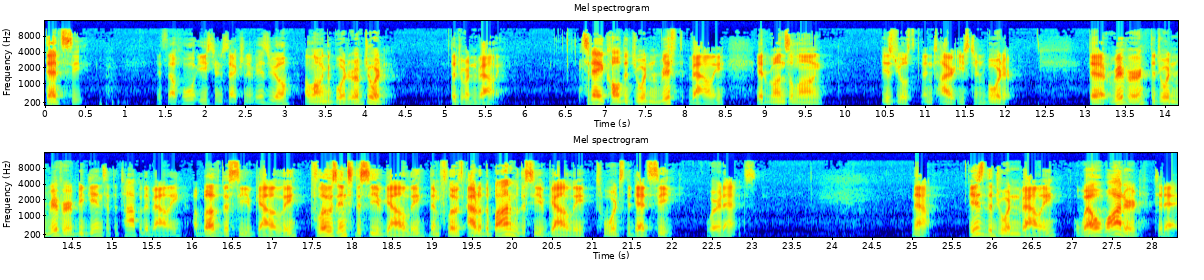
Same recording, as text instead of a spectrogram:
Dead Sea. It's the whole eastern section of Israel along the border of Jordan, the Jordan Valley. Today called the Jordan Rift Valley, it runs along Israel's entire eastern border. The river, the Jordan River, begins at the top of the valley, above the Sea of Galilee, flows into the Sea of Galilee, then flows out of the bottom of the Sea of Galilee towards the Dead Sea, where it ends. Now, is the Jordan Valley well watered today,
